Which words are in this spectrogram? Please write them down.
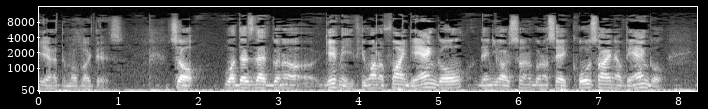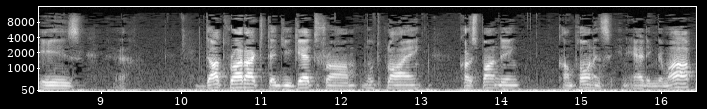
you add them up like this. So what does that going to give me? If you want to find the angle, then you are to say cosine of the angle is uh, dot product that you get from multiplying corresponding components and adding them up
